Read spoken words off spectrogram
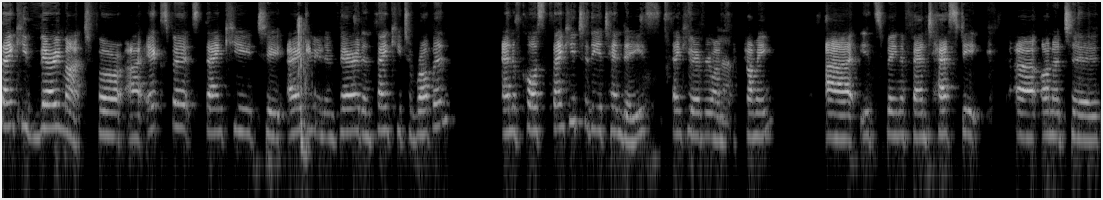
thank you very much for our experts. Thank you to Adrian and Vered, and thank you to Robin. And of course, thank you to the attendees. Thank you everyone for coming. Uh, it's been a fantastic uh, honor to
